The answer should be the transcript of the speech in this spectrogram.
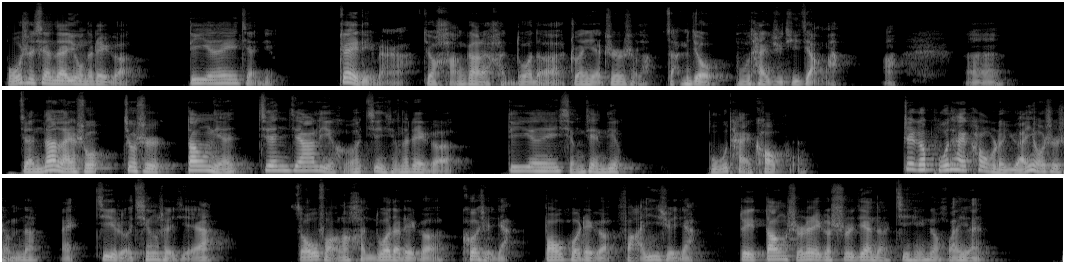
不是现在用的这个 DNA 鉴定。这里面啊，就涵盖了很多的专业知识了，咱们就不太具体讲了啊。嗯，简单来说，就是当年菅加利和进行的这个 DNA 型鉴定不太靠谱。这个不太靠谱的缘由是什么呢？哎，记者清水节啊，走访了很多的这个科学家，包括这个法医学家，对当时的这个事件呢进行一个还原。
